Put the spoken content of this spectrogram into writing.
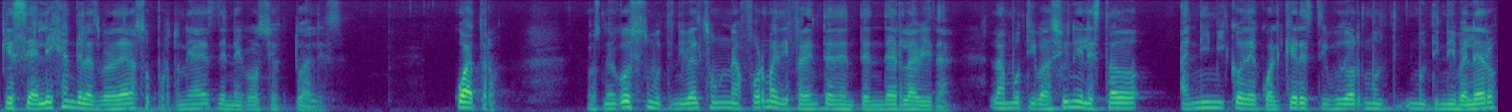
que se alejan de las verdaderas oportunidades de negocio actuales. 4. Los negocios multinivel son una forma diferente de entender la vida. La motivación y el estado anímico de cualquier distribuidor multinivelero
